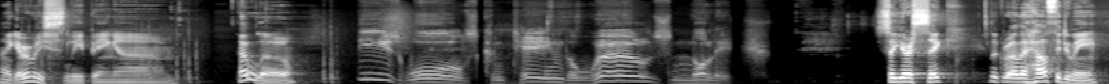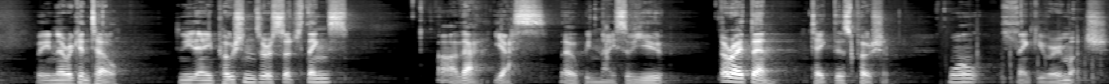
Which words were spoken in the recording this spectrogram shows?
Like, everybody's sleeping. Um, hello. These walls contain the world's knowledge. So you're sick? Look rather healthy to me, but you never can tell. Do you need any potions or such things? Ah, that, yes. That would be nice of you. Alright then, take this potion. Well, thank you very much.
